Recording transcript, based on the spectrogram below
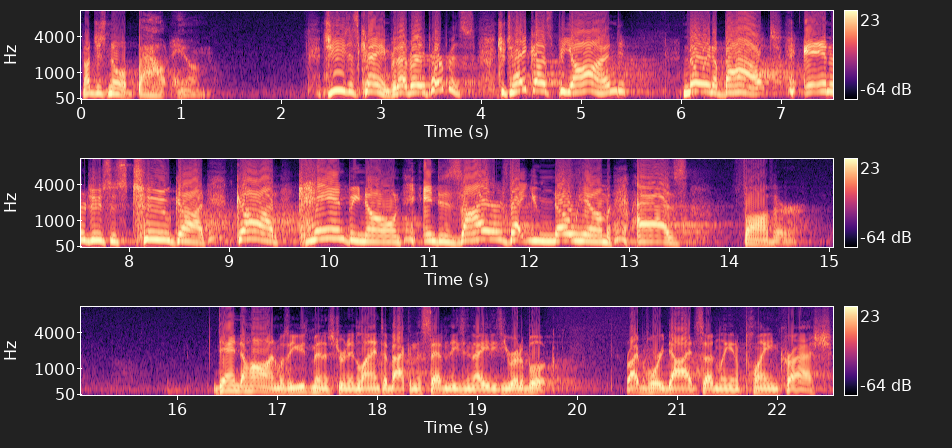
not just know about Him. Jesus came for that very purpose, to take us beyond knowing about and introduces to God. God can be known and desires that you know Him as Father. Dan DeHaan was a youth minister in Atlanta back in the 70s and 80s. He wrote a book right before he died suddenly in a plane crash.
